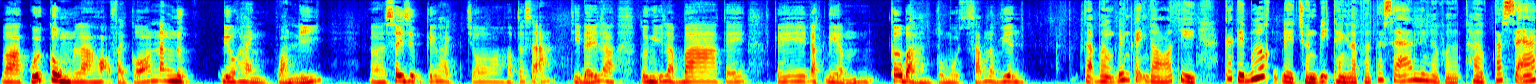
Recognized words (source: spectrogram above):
Và cuối cùng là họ phải có năng lực điều hành quản lý uh, xây dựng kế hoạch cho hợp tác xã thì đấy là tôi nghĩ là ba cái cái đặc điểm cơ bản của một sáng lập viên Dạ vâng, bên cạnh đó thì các cái bước để chuẩn bị thành lập hợp tác xã, liên hợp hợp tác xã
